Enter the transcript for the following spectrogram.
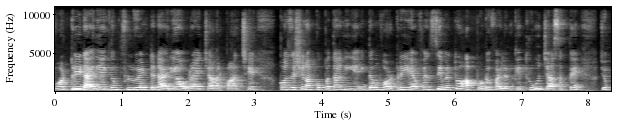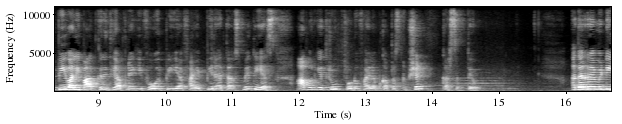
वॉटरी डायरिया एकदम फ्लुएंट डायरिया हो रहा है, चार, पाँच छः कॉजेशन आपको पता नहीं है, एकदम वाटरी है ऑफेंसिव है तो आप पोडोफाइलम के थ्रू जा सकते हैं। जो पी वाली बात करी थी आपने कि फोर पी या फाइव पी रहता है उसमें तो यस आप उनके थ्रू पोडोफाइलम का प्रिस्क्रिप्शन कर सकते हो। अदर रेमेडी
